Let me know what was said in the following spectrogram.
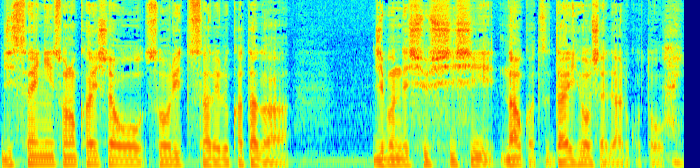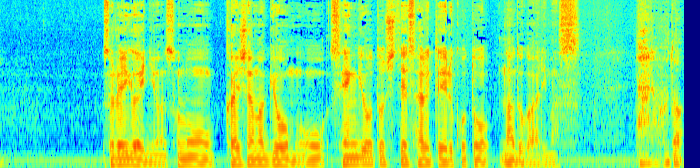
実際にその会社を創立される方が自分で出資しなおかつ代表者であること、はい、それ以外にはその会社の業務を専業としてされていることなどがあります。なるほど。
